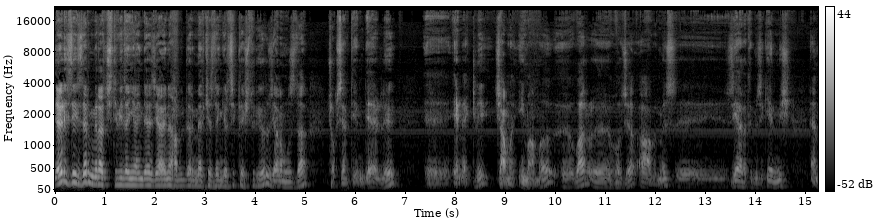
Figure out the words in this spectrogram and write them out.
Değerli izleyiciler Miraç TV'den yayındayız. Yayını Habibler Merkez'den gerçekleştiriyoruz. Yanımızda çok sevdiğim değerli e, emekli cami imamı e, var. E, hoca abimiz e, ziyaretimize gelmiş. Hem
